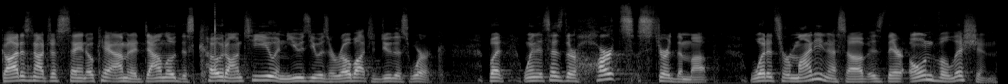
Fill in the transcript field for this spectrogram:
God is not just saying, okay, I'm going to download this code onto you and use you as a robot to do this work. But when it says their hearts stirred them up, what it's reminding us of is their own volition,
